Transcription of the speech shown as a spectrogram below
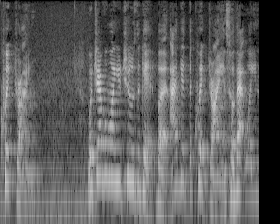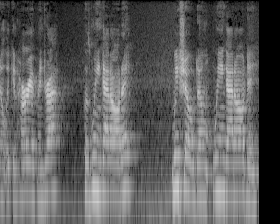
Quick drying. Whichever one you choose to get. But I get the quick drying so that way you know it can hurry up and dry. Because we ain't got all day. We sure don't. We ain't got all day.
